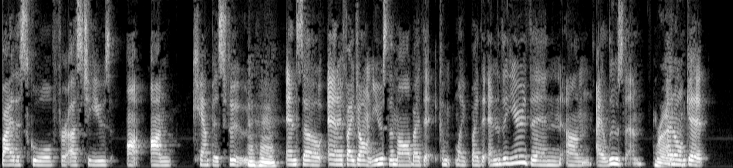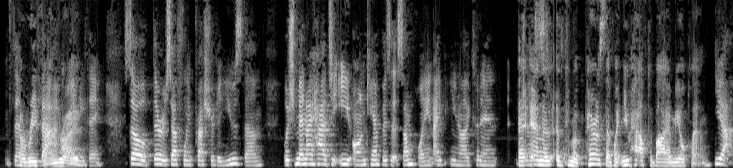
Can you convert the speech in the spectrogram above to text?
by the school for us to use on, on campus food. Mm-hmm. And so, and if I don't use them all by the like by the end of the year, then um, I lose them. Right. I don't get them a refund, right? anything. So there was definitely pressure to use them, which meant I had to eat on campus at some point. I, you know, I couldn't. Just... And, and, from a parent standpoint, you have to buy a meal plan. Yeah.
